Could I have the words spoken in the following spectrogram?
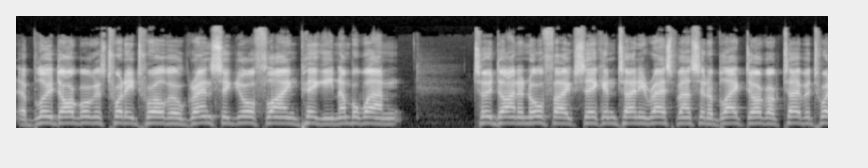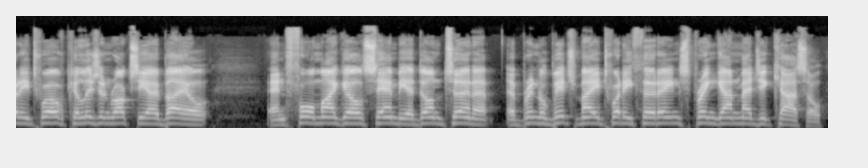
a Blue Dog, August 2012, El Grand Senor Flying Peggy, number one. Two Dinah Norfolk second, Tony Rasmussen, a Black Dog, October 2012, Collision Roxy O'Bale. And four My Girl Sambia, Don Turner, a Brindle Bitch, May 2013, Spring Gun Magic Castle.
